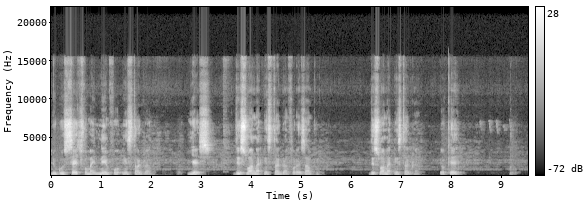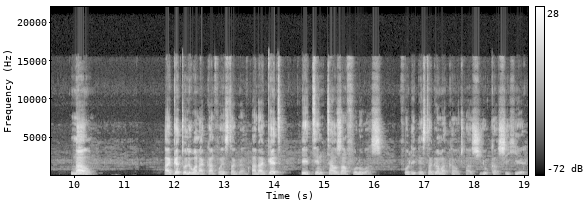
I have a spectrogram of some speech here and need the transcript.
You go search for my name for Instagram. Yes, this one na Instagram, for example. This one na Instagram. Okay, now, I get only one account for Instagram and I get 18,000 followers for the Instagram account as you can see here.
